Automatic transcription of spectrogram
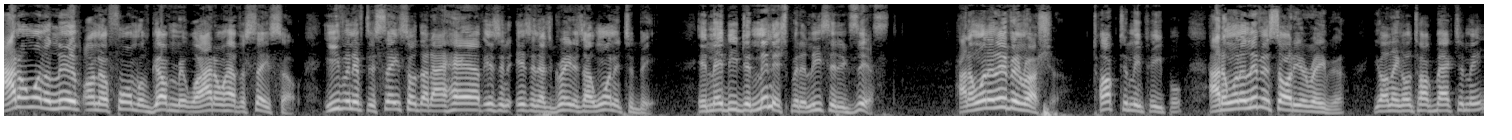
I don't want to live on a form of government where I don't have a say so. Even if the say so that I have isn't, isn't as great as I want it to be. It may be diminished, but at least it exists. I don't want to live in Russia. Talk to me, people. I don't want to live in Saudi Arabia. Y'all ain't going to talk back to me?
